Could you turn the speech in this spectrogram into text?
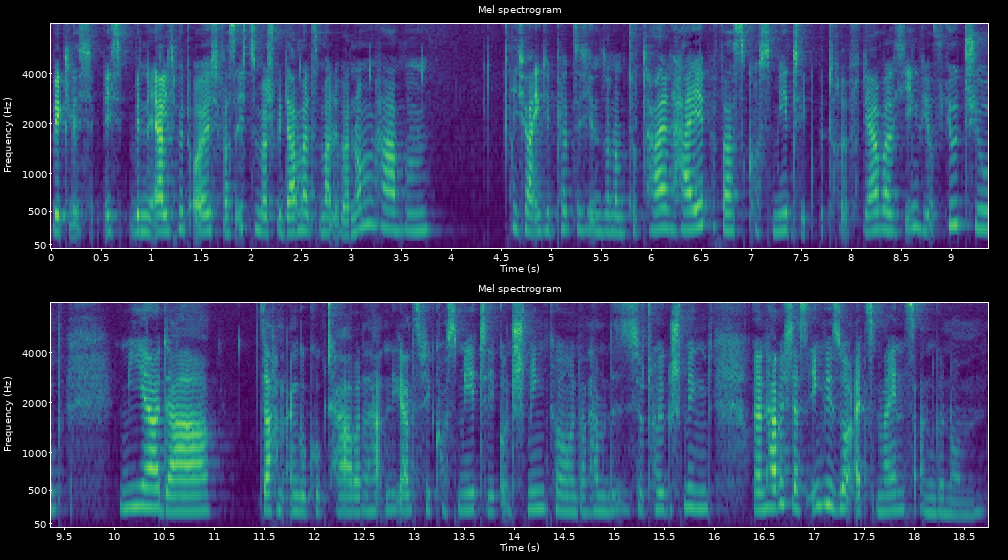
Wirklich, ich bin ehrlich mit euch, was ich zum Beispiel damals mal übernommen habe, ich war irgendwie plötzlich in so einem totalen Hype, was Kosmetik betrifft, ja, weil ich irgendwie auf YouTube mir da Sachen angeguckt habe. Dann hatten die ganz viel Kosmetik und Schminke und dann haben die sich so toll geschminkt. Und dann habe ich das irgendwie so als meins angenommen.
